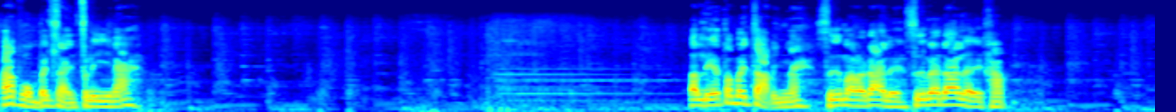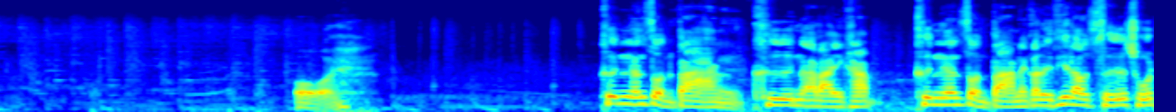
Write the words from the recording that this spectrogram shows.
ถ้าผมเป็นสายฟรีนะตอนเลียต้องไปจับอีกไหมซื้อมาแล้วได้เลย ซื้อแล้วได้เลยครับ โอ้ยคืนเงินส่วนต่างคืนอะไรครับ คืนเงินส่วนต่างในกรณีที่เราซื้อชุด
